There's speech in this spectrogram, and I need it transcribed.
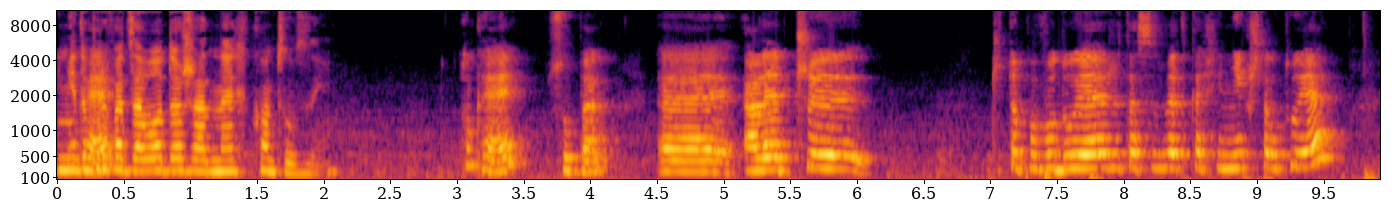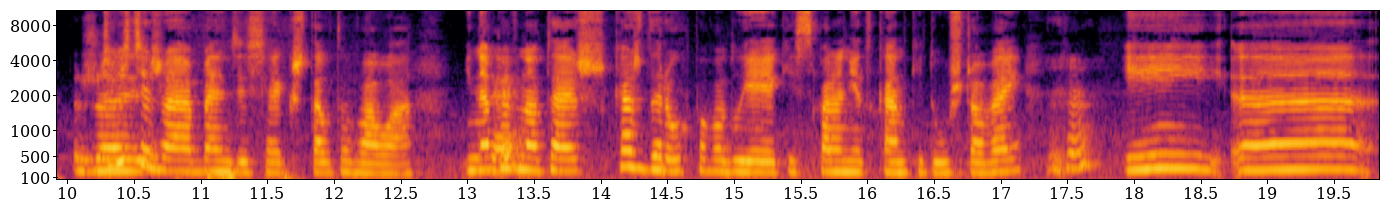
I nie okay. doprowadzało do żadnych kontuzji. Okej, okay, super. E, ale czy, czy to powoduje, że ta sylwetka się nie kształtuje? Że... Oczywiście, że będzie się kształtowała. I na okay. pewno też każdy ruch powoduje jakieś spalenie tkanki tłuszczowej. Mhm. I e,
